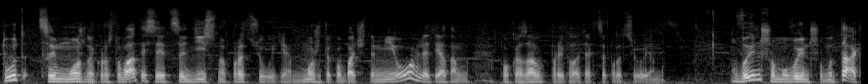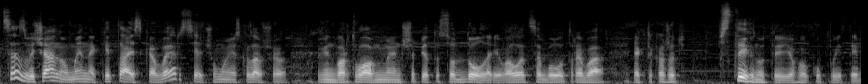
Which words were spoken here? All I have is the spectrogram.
Тут цим можна користуватися, і це дійсно працює. Можете побачити мій огляд, я там показав приклад, як це працює. В іншому, в іншому, так, це звичайно у мене китайська версія. Чому я сказав, що він вартував менше 500 доларів, але це було треба, як то кажуть, встигнути його купити.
